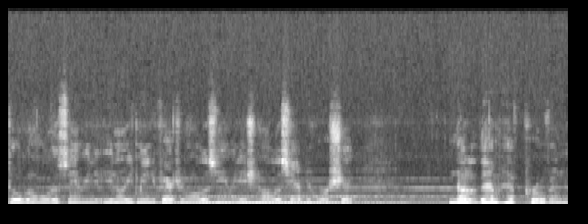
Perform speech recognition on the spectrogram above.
building all this ammunition, you know, he's manufacturing all this ammunition, all this happy horse shit. None of them have proven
